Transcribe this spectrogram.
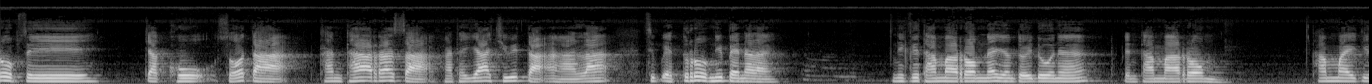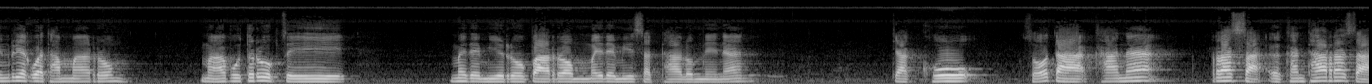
รูปสี่จักขุโสตะ คันธารสะหัตยาชีวิตตะอาหารละสิบเอ็ดรูปนี้เป็นอะไร นี่คือธรรมารมณ์นะยมตัวดูนะ เป็นธรรมารมณ์ทำไมจึงเรียกว่าธรรมารมณ์มหาพุทธรูปสี่ไม่ได้มีโรปารมไม่ได้มีศรัทธารมในนั้นจักขูโสตาคานะรสะเออคันธารสะ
